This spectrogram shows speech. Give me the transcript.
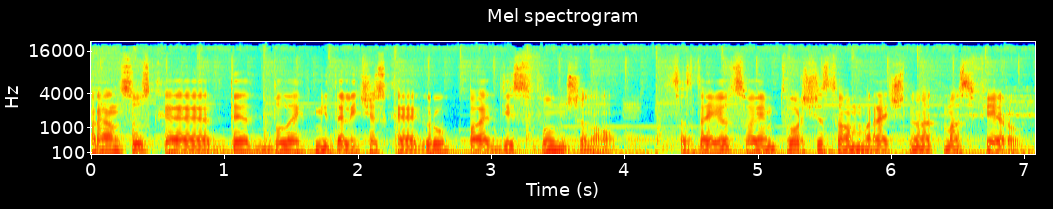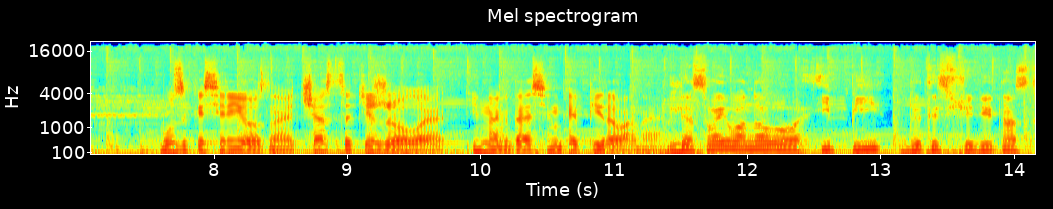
Французская Dead Black металлическая группа Dysfunctional создает своим творчеством мрачную атмосферу. Музыка серьезная, часто тяжелая, иногда синкопированная. Для своего нового EP 2019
